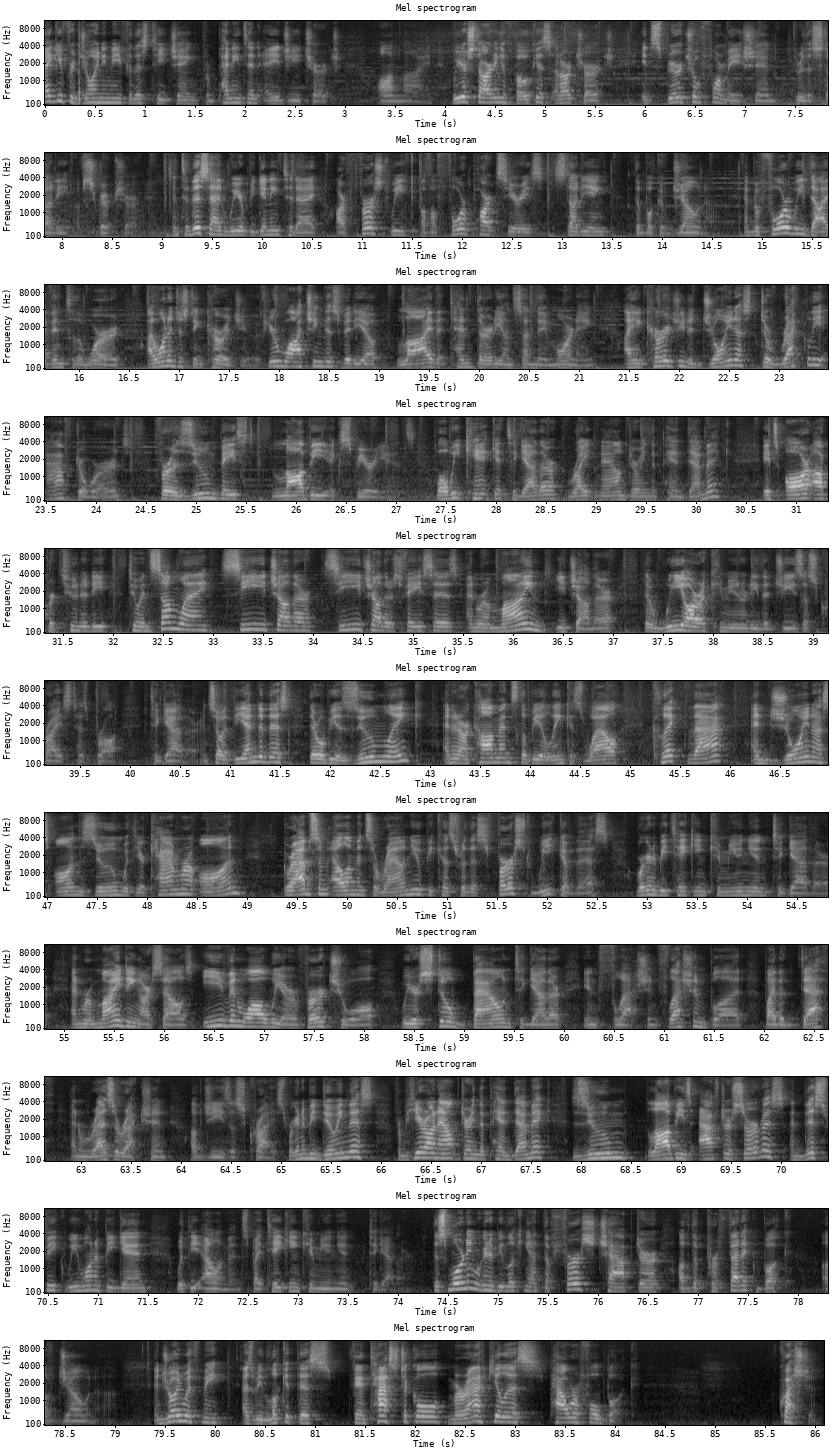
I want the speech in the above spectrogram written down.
Thank you for joining me for this teaching from Pennington AG Church Online. We are starting a focus at our church in spiritual formation through the study of Scripture. And to this end, we are beginning today our first week of a four part series studying the book of Jonah. And before we dive into the word, I want to just encourage you. If you're watching this video live at 10:30 on Sunday morning, I encourage you to join us directly afterwards for a Zoom-based lobby experience. While we can't get together right now during the pandemic, it's our opportunity to, in some way, see each other, see each other's faces, and remind each other that we are a community that Jesus Christ has brought together. And so at the end of this, there will be a Zoom link, and in our comments, there'll be a link as well. Click that and join us on Zoom with your camera on. Grab some elements around you because for this first week of this, we're going to be taking communion together and reminding ourselves, even while we are virtual, we are still bound together in flesh, in flesh and blood, by the death and resurrection of Jesus Christ. We're going to be doing this from here on out during the pandemic, Zoom lobbies after service, and this week we want to begin with the elements by taking communion together. This morning we're going to be looking at the first chapter of the prophetic book of Jonah. And join with me as we look at this fantastical, miraculous, powerful book. Question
